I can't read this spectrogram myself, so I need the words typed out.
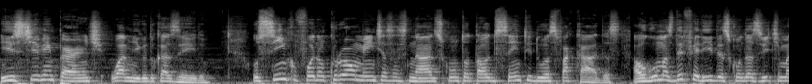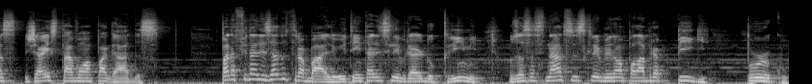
e Steven Parent, o amigo do caseiro. Os cinco foram cruelmente assassinados com um total de 102 facadas, algumas deferidas quando as vítimas já estavam apagadas. Para finalizar o trabalho e tentar se livrar do crime, os assassinatos escreveram a palavra pig, porco,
